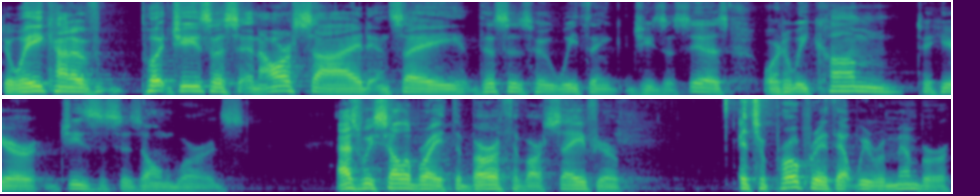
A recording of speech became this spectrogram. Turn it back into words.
Do we kind of put Jesus in our side and say, this is who we think Jesus is? Or do we come to hear Jesus' own words? As we celebrate the birth of our Savior, it's appropriate that we remember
